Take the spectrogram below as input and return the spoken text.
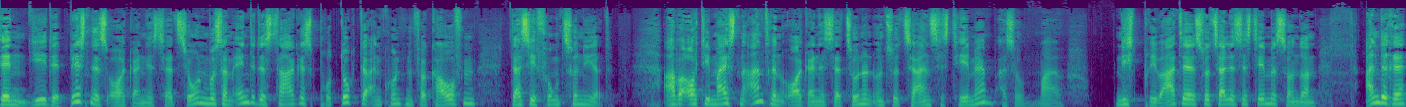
denn jede Business-Organisation muss am Ende des Tages Produkte an Kunden verkaufen, dass sie funktioniert. Aber auch die meisten anderen Organisationen und sozialen Systeme, also mal nicht private soziale Systeme, sondern andere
